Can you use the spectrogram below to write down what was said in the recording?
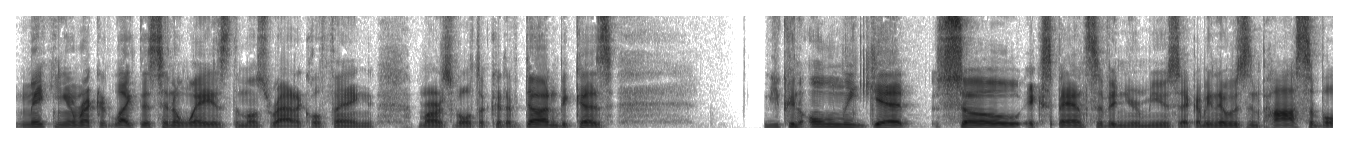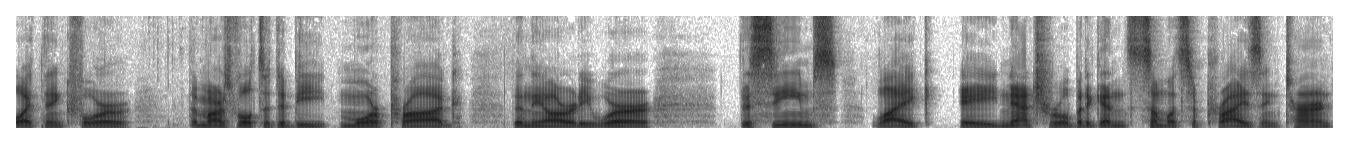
making a record like this in a way is the most radical thing Mars Volta could have done because you can only get so expansive in your music. I mean, it was impossible, I think, for the Mars Volta to be more prog than they already were. This seems like a natural, but again, somewhat surprising turn.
